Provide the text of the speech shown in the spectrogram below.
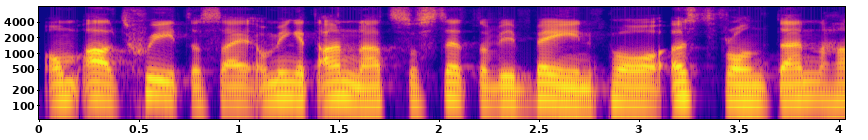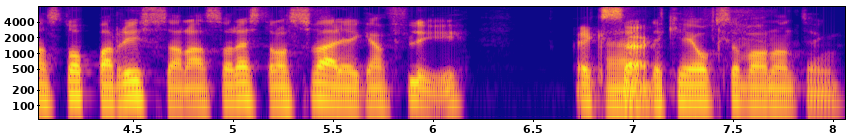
om allt skiter sig, om inget annat så sätter vi Bane på östfronten. Han stoppar ryssarna så resten av Sverige kan fly. Uh, Exakt. det kan ju också vara någonting.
